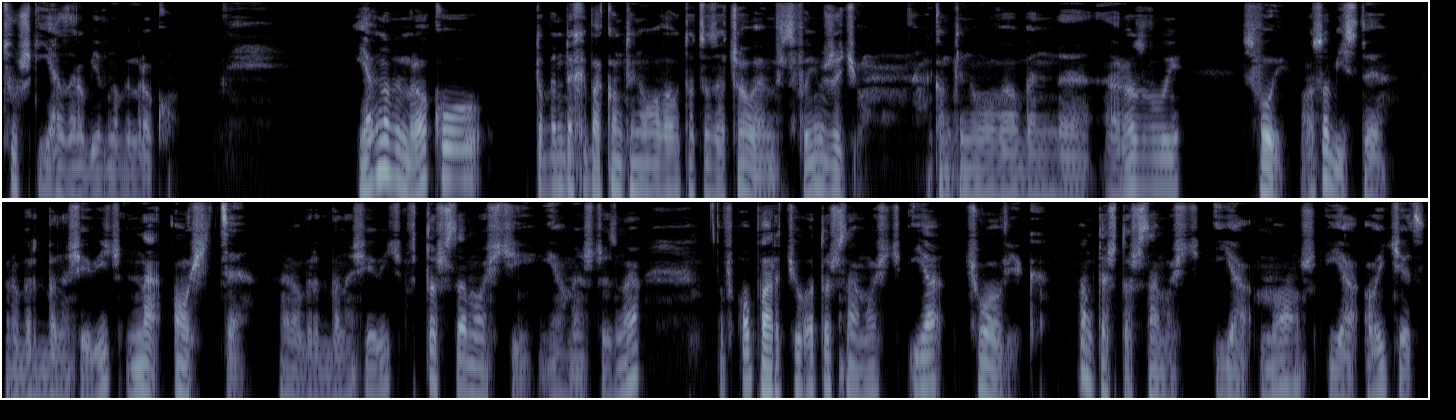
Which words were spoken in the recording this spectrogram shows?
Cóż ja zrobię w nowym roku? Ja w nowym roku to będę chyba kontynuował to, co zacząłem w swoim życiu. Kontynuował będę rozwój swój osobisty, Robert Banasiewicz, na ośce Robert Banasiewicz, w tożsamości ja mężczyzna, w oparciu o tożsamość ja człowiek. Mam też tożsamość ja mąż, ja ojciec.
